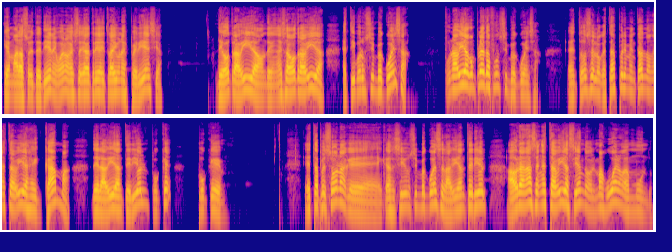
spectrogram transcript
qué mala suerte tiene. Bueno, ese ya trae, trae una experiencia de otra vida, donde en esa otra vida el tipo era un sinvergüenza. Fue una vida completa, fue un sinvergüenza. Entonces lo que está experimentando en esta vida es el karma de la vida anterior. ¿Por qué? Porque esta persona que, que ha sido un sinvergüenza en la vida anterior, ahora nace en esta vida siendo el más bueno del mundo.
